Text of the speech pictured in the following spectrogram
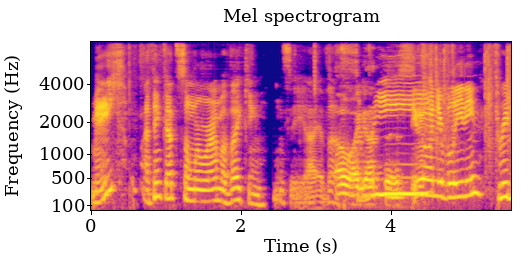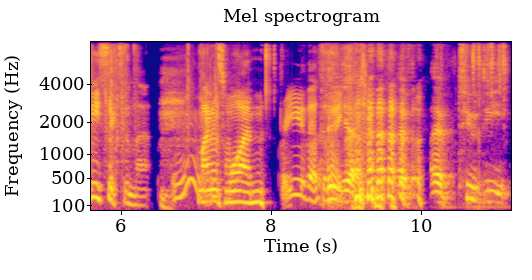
Me? I think that's somewhere where I'm a Viking. Let's see. I have a Oh, I got this. Even when you're bleeding? 3d6 in that. Mm. Minus one. For you, that's a big yeah, I have, I have two D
